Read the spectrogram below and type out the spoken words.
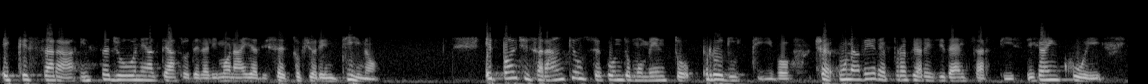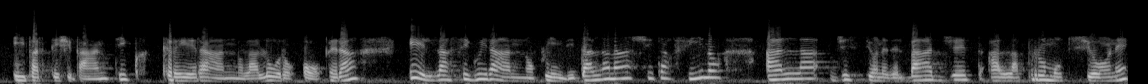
e che sarà in stagione al Teatro della Limonaia di Sesto Fiorentino e poi ci sarà anche un secondo momento produttivo, cioè una vera e propria residenza artistica in cui i partecipanti creeranno la loro opera e la seguiranno quindi dalla nascita fino alla gestione del budget, alla promozione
